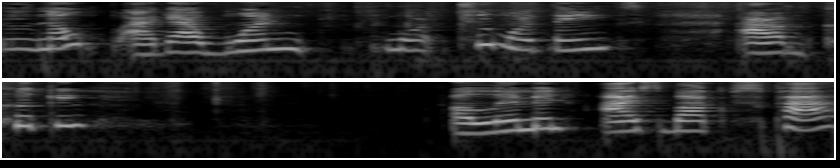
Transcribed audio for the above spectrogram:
nope, I got one more, two more things. I'm cooking a lemon icebox pie.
